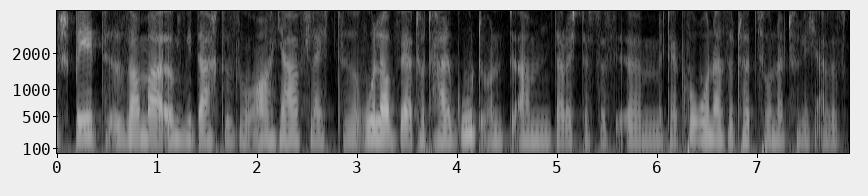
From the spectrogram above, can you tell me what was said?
Spätsommer irgendwie dachte, so, oh ja, vielleicht Urlaub wäre total gut. Und ähm, dadurch, dass das äh, mit der Corona-Situation natürlich alles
